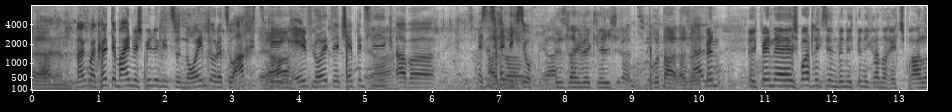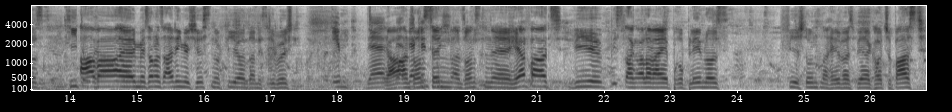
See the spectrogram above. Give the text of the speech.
Ähm, Man, man könnte meinen, wir spielen irgendwie zu neunt oder zu acht Ja. gegen elf Leute Champions Ja. League, aber es ist also, halt nicht so. Ja. Bislang wirklich äh, brutal. Also Ja, ich bin, ich bin äh, sportlich gesehen, bin ich, bin ich gerade noch recht sprachlos. Aber äh, wir sollen uns einigen, wir schießen nur vier und dann ist eh wurscht. Eben. Wer, Ja, wer, wer ansonsten, nicht? ansonsten äh, Herfahrt wie bislang allerweil problemlos. Vier Stunden nach Elversberg hat schon passt.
